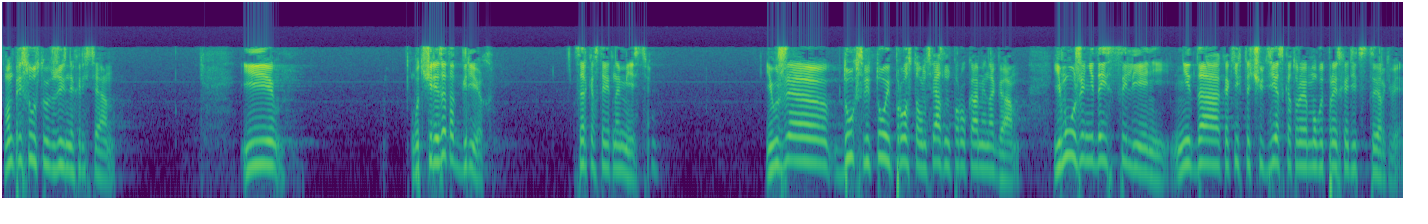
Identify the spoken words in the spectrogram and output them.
Он присутствует в жизни христиан. И вот через этот грех церковь стоит на месте. И уже Дух Святой просто, он связан по рукам и ногам. Ему уже не до исцелений, не до каких-то чудес, которые могут происходить в церкви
